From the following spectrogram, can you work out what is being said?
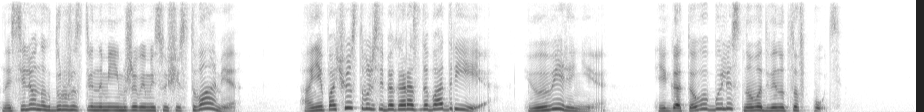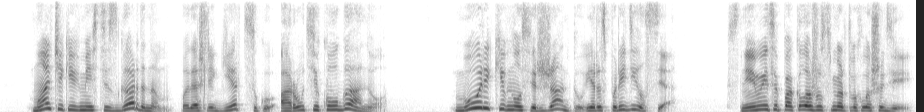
населенных дружественными им живыми существами, они почувствовали себя гораздо бодрее и увереннее, и готовы были снова двинуться в путь. Мальчики вместе с Гарденом подошли к герцогу Арути Кулгану, Бори кивнул сержанту и распорядился. «Снимите поклажу с мертвых лошадей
